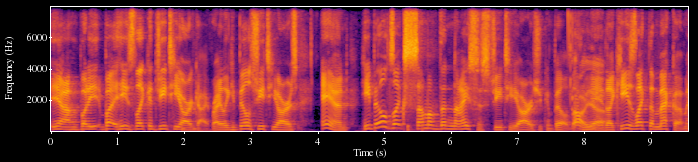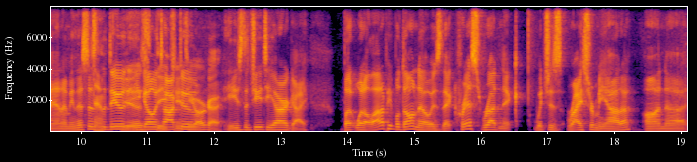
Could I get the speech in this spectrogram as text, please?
yeah, but he but he's like a GTR guy, right? Like he builds GTRs and he builds like some of the nicest GTRs you can build. Like, Oh, yeah. he- like he's like the mecca, man. I mean, this is the dude He that you go and the talk GTR to. guy. He's the GTR guy. But what a lot of people don't know is that Chris Rudnick, which is Ricer Miata on uh,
